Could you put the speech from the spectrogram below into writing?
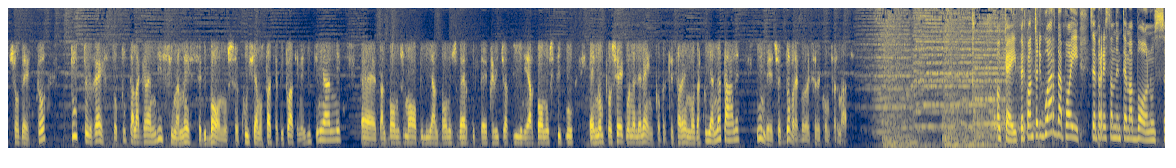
ci ho detto, tutto il resto, tutta la grandissima messe di bonus cui siamo stati abituati negli ultimi anni, eh, dal bonus mobili al bonus verdite per i giardini al bonus tv e non proseguo nell'elenco perché saremmo da qui a Natale, invece dovrebbero essere confermati. Ok, per quanto riguarda poi, sempre restando in tema bonus,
